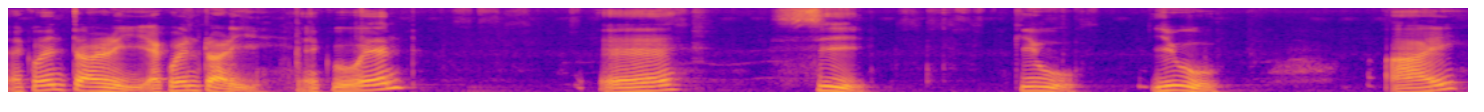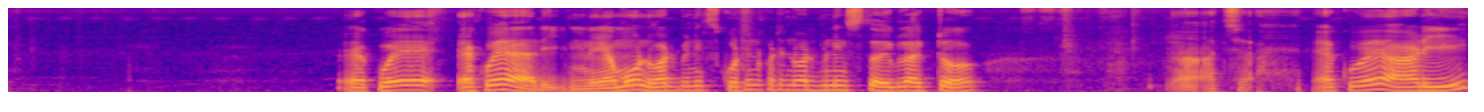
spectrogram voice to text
অ্যাকোয়েন্টারি অ্যাকোয়েন্টারি acquaint A C, Q, U, I অ্যাকোয়ে অ্যাকোয়ারি মানে এমন ওয়ার্ড মিনিংস কঠিন কঠিন ওয়ার্ড মিনিংস তো এগুলো একটু আচ্ছা। অ্যাকোয়ারি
